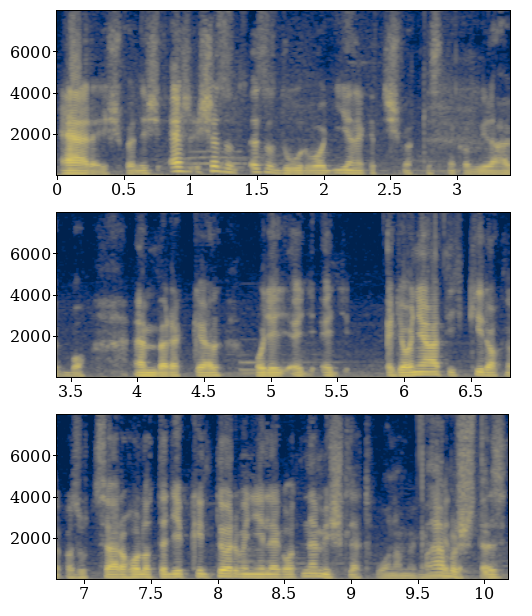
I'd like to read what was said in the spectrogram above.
erre is benne. És ez, és ez, a, ez a durva, hogy ilyeneket is megtesznek a világba emberekkel, hogy egy, egy, egy, egy anyát így kiraknak az utcára, holott egyébként törvényileg ott nem is lett volna meg. Hát most ez,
